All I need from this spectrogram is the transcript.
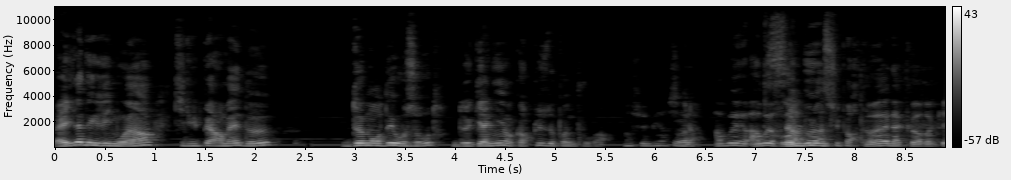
Bah, Il a des grimoires qui lui permettent de demander aux autres de gagner encore plus de points de pouvoir. Oh, c'est bien ça. Voilà. Ah ouais, ah ouais c'est un peu insupportable. Ouais, d'accord, ok.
